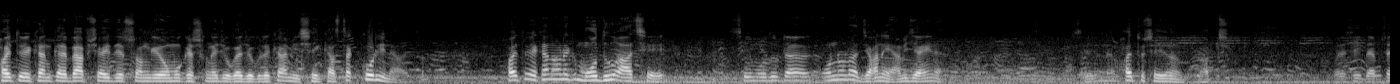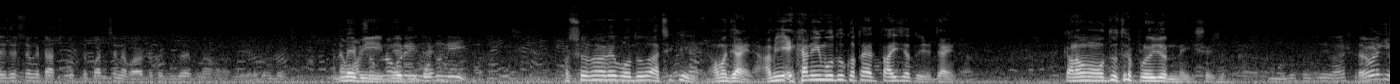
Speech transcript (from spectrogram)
হয়তো এখানকার ব্যবসায়ীদের সঙ্গে অমুকের সঙ্গে যোগাযোগ রেখে আমি সেই কাজটা করি না হয়তো। হয়তো এখানে অনেক মধু আছে সেই মধুটা অন্যরা জানে আমি জানি না। সেই জন্য হয়তো সেই জন্য ভাবছি। মানে সেই ব্যবসায়ীদের সঙ্গে টাচ করতে পারছে না বারাসাতের বিধায়ক না এরকম বলছেন মানে Maybe, অশোকনগরে মধু নেই। অশোকনগরে মধু আছে কি? আমার যায় না। আমি এখানেই মধু কোথায় তাই যেতে যাই না। কারণ আমার মধুতে প্রয়োজন নেই সেই জন্য। মানে কি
